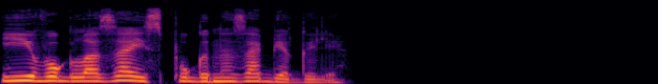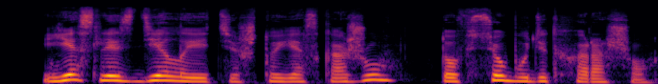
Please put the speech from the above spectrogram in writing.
и его глаза испуганно забегали. Если сделаете, что я скажу, то все будет хорошо.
